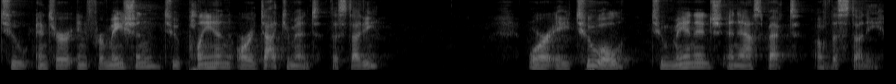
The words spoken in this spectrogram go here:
to enter information to plan or document the study, or a tool to manage an aspect of the study.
